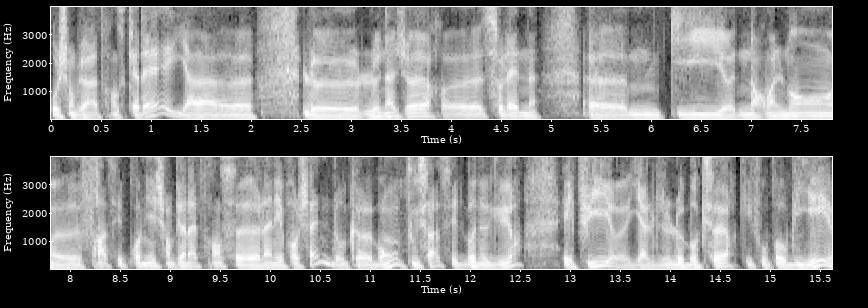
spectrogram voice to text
au championnat de France cadet. Il y a le, le nageur Solène qui normalement fera ses premiers championnats de France l'année prochaine. Donc bon, tout ça c'est de bon augure. Et puis il y a le, boxeur qu'il faut pas oublier,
